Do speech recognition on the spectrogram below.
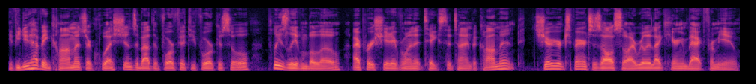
If you do have any comments or questions about the 454 Casull, please leave them below. I appreciate everyone that takes the time to comment. Share your experiences also. I really like hearing back from you.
